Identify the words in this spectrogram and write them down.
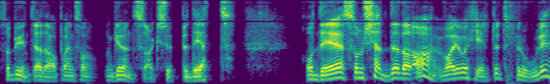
så begynte jeg da på en sånn grønnsakssuppediett. Og det som skjedde da, var jo helt utrolig,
